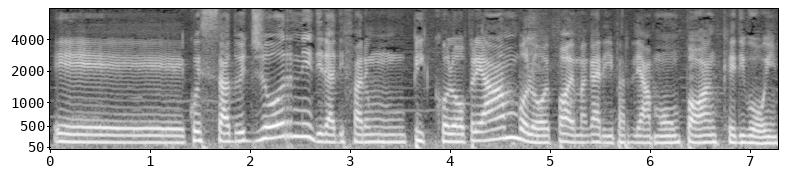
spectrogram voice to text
eh, questa due giorni? Direi di fare un piccolo preambolo e poi magari parliamo un po' anche di voi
